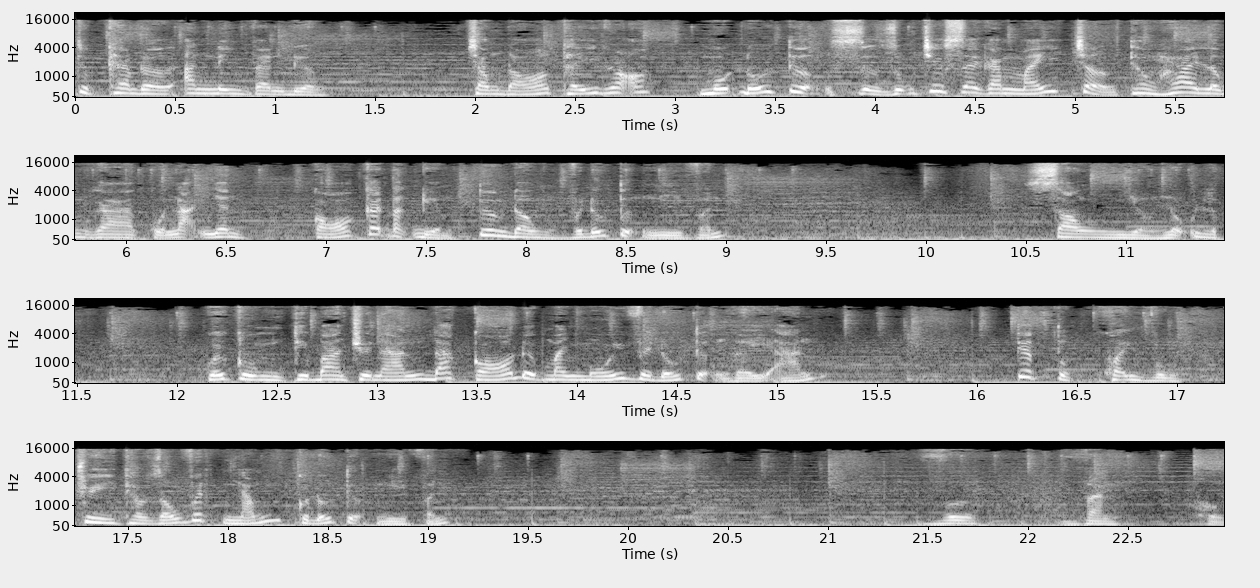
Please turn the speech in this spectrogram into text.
từ camera an ninh ven đường. Trong đó thấy rõ một đối tượng sử dụng chiếc xe gắn máy chở theo hai lồng gà của nạn nhân có các đặc điểm tương đồng với đối tượng nghi vấn. Sau nhiều nỗ lực, cuối cùng thì ban chuyên án đã có được manh mối về đối tượng gây án. Tiếp tục khoanh vùng truy theo dấu vết nóng của đối tượng nghi vấn. Vương Văn Hùng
